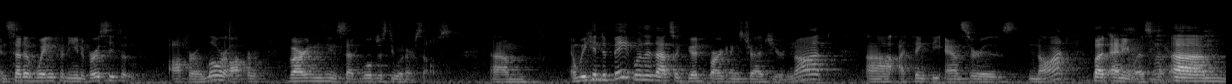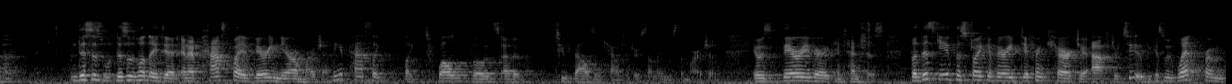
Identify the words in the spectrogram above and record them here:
Instead of waiting for the university to offer a lower offer, the bargaining team said we'll just do it ourselves. Um, and we can debate whether that's a good bargaining strategy or not. Uh, I think the answer is not. But anyways, um, this is this is what they did, and it passed by a very narrow margin. I think it passed like like 12 votes out of 2,000 counted or something was the margin. It was very very contentious. But this gave the strike a very different character after too, because we went from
